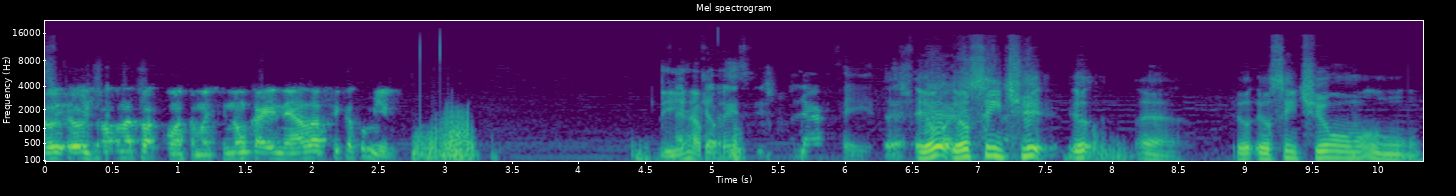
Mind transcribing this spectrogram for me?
eu, eu jogo na tua conta, mas se não cair nela, fica comigo. Ih, É porque não rapaz. existe mulher feia. existe Eu, eu senti. Eu, é, eu, eu senti um, um-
